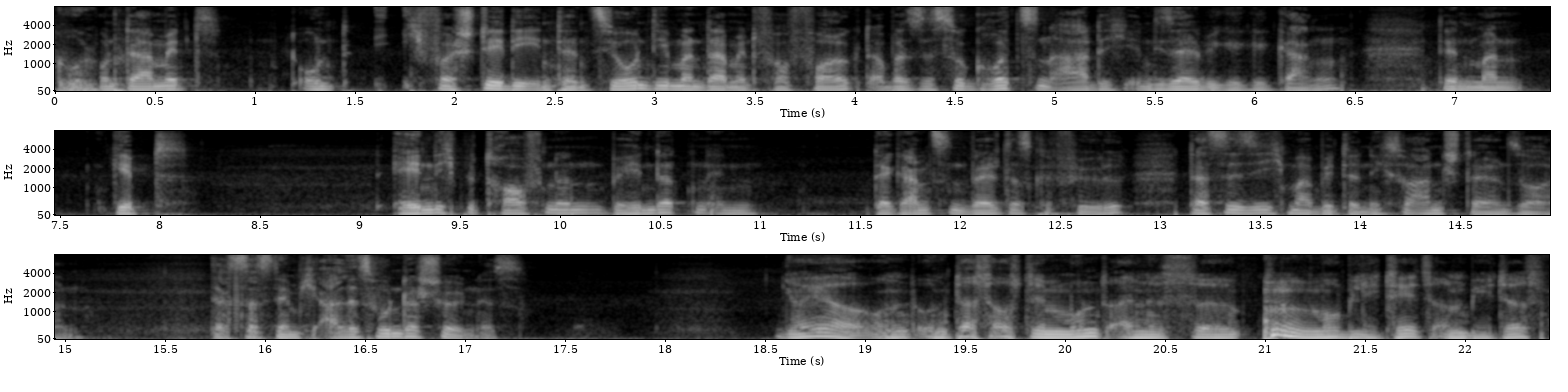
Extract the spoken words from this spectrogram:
Cool. Und damit, und ich verstehe die Intention, die man damit verfolgt, aber es ist so grützenartig in dieselbige gegangen, denn man gibt ähnlich betroffenen Behinderten in der ganzen Welt das Gefühl, dass sie sich mal bitte nicht so anstellen sollen. Dass das nämlich alles wunderschön ist. Ja, ja, und, und das aus dem Mund eines äh, Mobilitätsanbieters.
